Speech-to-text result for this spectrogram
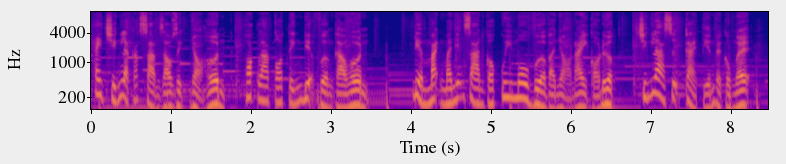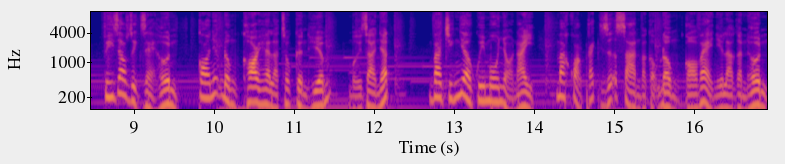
hay chính là các sàn giao dịch nhỏ hơn hoặc là có tính địa phương cao hơn. Điểm mạnh mà những sàn có quy mô vừa và nhỏ này có được chính là sự cải tiến về công nghệ, phí giao dịch rẻ hơn, có những đồng coin hay là token hiếm mới ra nhất và chính nhờ quy mô nhỏ này mà khoảng cách giữa sàn và cộng đồng có vẻ như là gần hơn.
